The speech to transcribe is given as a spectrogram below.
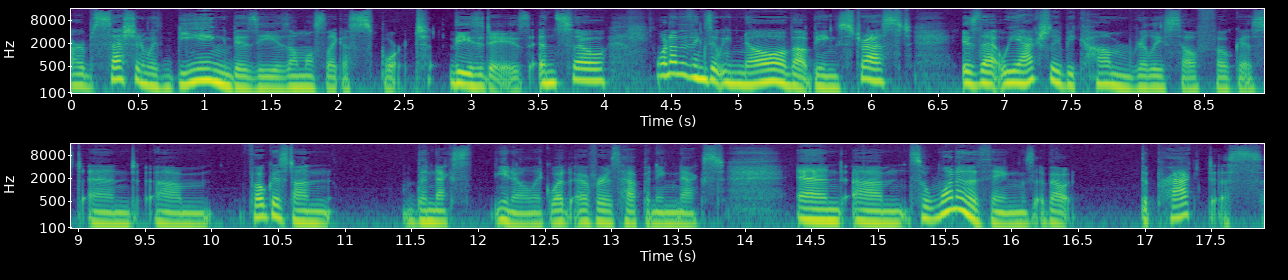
our obsession with being busy is almost like a sport these days. And so, one of the things that we know about being stressed is that we actually become really self focused and um, focused on the next, you know, like whatever is happening next. And um, so, one of the things about the practice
